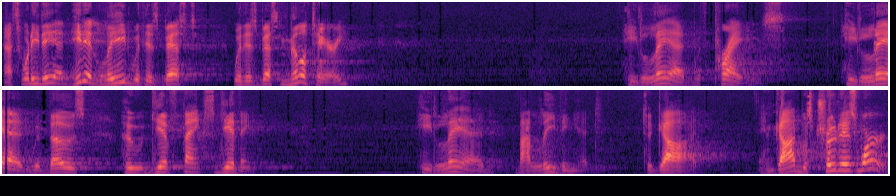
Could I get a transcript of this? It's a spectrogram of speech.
That's what he did. He didn't lead with his best with his best military. He led with praise. He led with those who give thanksgiving. He led by leaving it to God. And God was true to his word.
